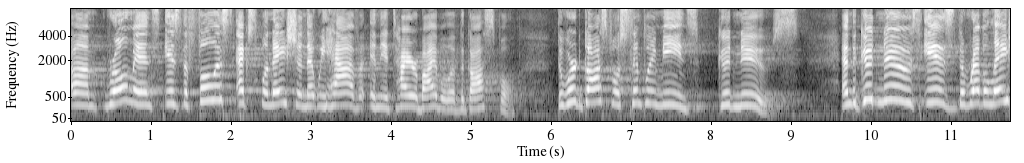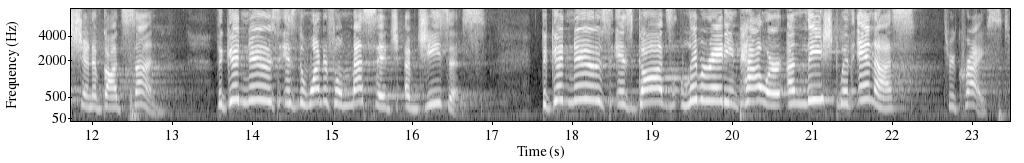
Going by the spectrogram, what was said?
um, Romans is the fullest explanation that we have in the entire Bible of the gospel. The word gospel simply means good news. And the good news is the revelation of God's Son. The good news is the wonderful message of Jesus. The good news is God's liberating power unleashed within us through Christ.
